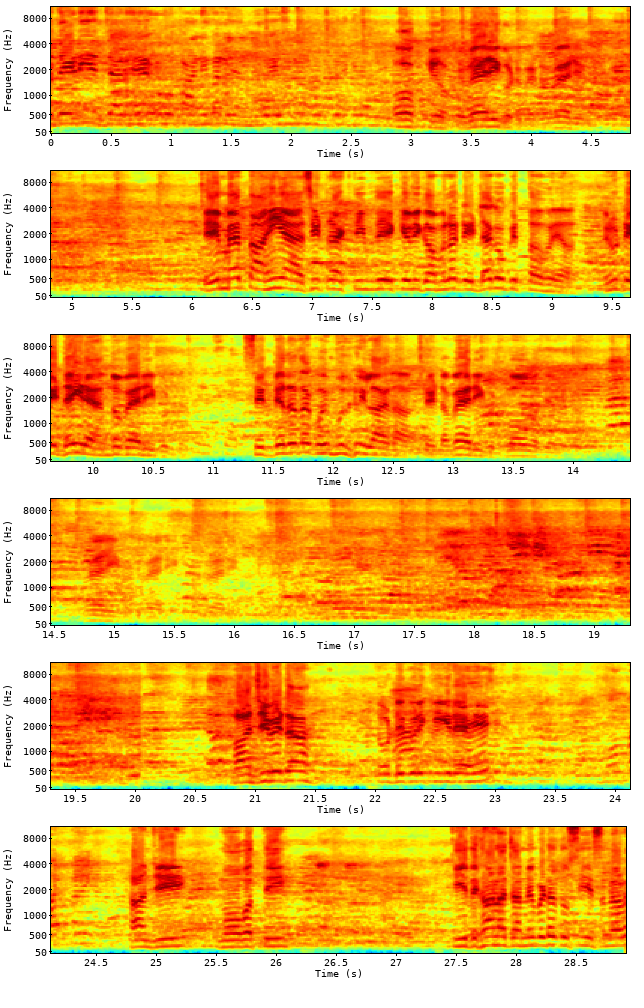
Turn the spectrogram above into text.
ਅਤੇ ਜਿਹੜੀ ਜੜ ਹੈ ਉਹ ਪਾਣੀ ਵੱਲ ਜਾਂਦੀ ਹੈ ਇਸ ਨੂੰ ਅਨਵਰਤਨ ਕਿਰਿਆ ਬੋਲਦੇ ਹਨ ਓਕੇ ਓਕੇ ਵੈਰੀ ਗੁੱਡ ਬੇਟਾ ਵੈਰੀ ਗੁੱਡ ਇਹ ਮੈਂ ਤਾਂ ਹੀ ਆਇਆ ਸੀ ਅਟਰੈਕਟਿਵ ਦੇਖ ਕੇ ਵੀ ਗਮਲਾ ਟੇਡਾ ਕਿਉਂ ਕੀਤਾ ਹੋਇਆ ਇਹਨੂੰ ਟੇਡਾ ਹੀ ਰਹਿਣ ਦਿਓ ਵੈਰੀ ਗੁੱਡ ਸਿੱਧੇ ਦਾ ਤਾਂ ਕੋਈ ਮੁੱਲ ਨਹੀਂ ਲੱਗਦਾ ਟੇਡਾ ਵੈਰੀ ਗੁੱਡ ਬਹੁਤ ਵਧੀਆ। ਵੈਰੀ ਗੁੱਡ ਵੈਰੀ ਵੈਰੀ ਹਾਂਜੀ ਬੇਟਾ ਤੁਹਾਡੇ ਕੋਲ ਕੀ ਰਿਹਾ ਇਹ? ਮੋਮਬੱਤੀ। ਹਾਂਜੀ ਮੋਮਬੱਤੀ। ਕੀ ਦਿਖਾਣਾ ਚਾਹੁੰਦੇ ਬੇਟਾ ਤੁਸੀਂ ਇਸ ਨਾਲ?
